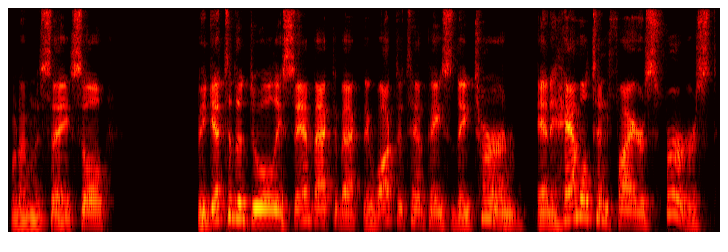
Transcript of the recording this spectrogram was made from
what I'm going to say. So they get to the duel, they stand back to back, they walk to 10 paces, they turn, and Hamilton fires first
